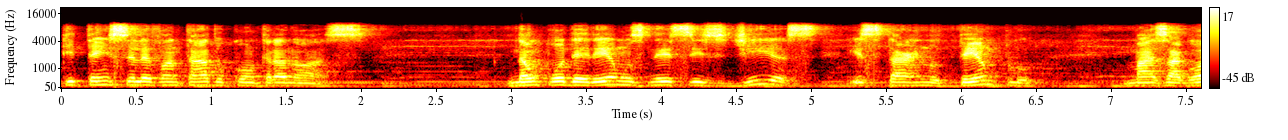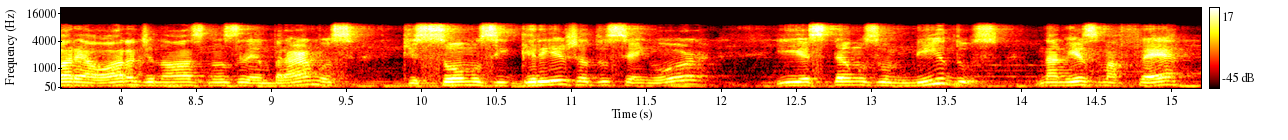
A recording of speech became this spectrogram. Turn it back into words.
que tem se levantado contra nós. Não poderemos nesses dias estar no templo, mas agora é a hora de nós nos lembrarmos que somos igreja do Senhor e estamos unidos na mesma fé.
